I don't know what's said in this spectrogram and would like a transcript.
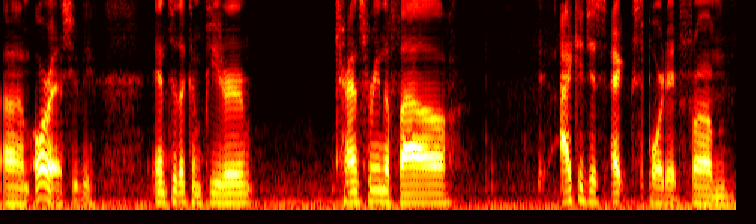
Um, or SUB into the computer transferring the file. I could just export it from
